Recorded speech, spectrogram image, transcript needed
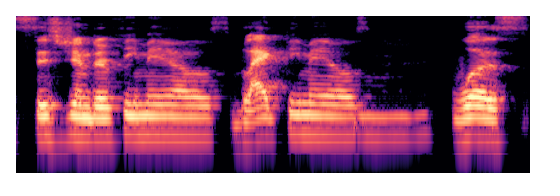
cisgender females, black females, Mhm. was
